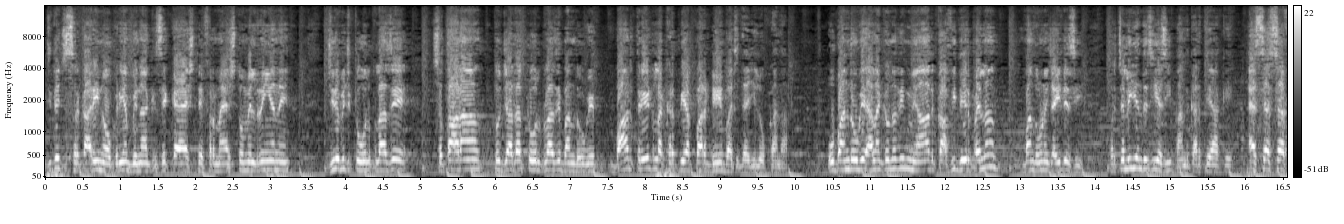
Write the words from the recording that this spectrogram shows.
ਜਿਹਦੇ 'ਚ ਸਰਕਾਰੀ ਨੌਕਰੀਆਂ ਬਿਨਾਂ ਕਿਸੇ ਕੈਸ਼ ਤੇ ਫਰਮਾਇਸ਼ ਤੋਂ ਮਿਲ ਰਹੀਆਂ ਨੇ, ਜਿਹਦੇ ਵਿੱਚ ਟੋਲ ਪਲਾਜ਼ੇ 17 ਤੋਂ ਜ਼ਿਆਦਾ ਟੋਲ ਪਲਾਜ਼ੇ ਬੰਦ ਹੋ ਗਏ। 62 63 ਲੱਖ ਰੁਪਇਆ ਪਰ ਡੇ ਬਚਦਾ ਜੀ ਲੋਕਾਂ ਦਾ। ਉਹ ਬੰਦ ਹੋ ਗਏ। ਹਾਲਾਂਕਿ ਉਹਨਾਂ ਦੀ ਮਿਆਦ ਕਾਫੀ ਦੇਰ ਪਹਿਲਾਂ ਬੰਦ ਹੋਣੇ ਚਾਹੀਦੇ ਸੀ। ਪਰ ਚਲੀ ਜਾਂਦੇ ਸੀ ਅਸੀਂ ਬੰਦ ਕਰਤੇ ਆ ਕੇ। ਐਸਐਸਐਫ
